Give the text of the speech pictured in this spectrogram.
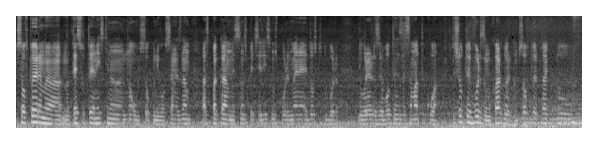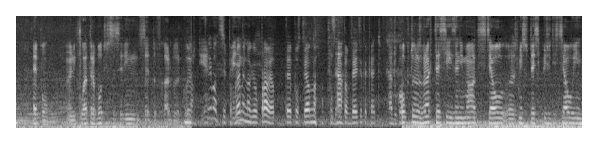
софтуера на, на Теслата е наистина на много високо ниво. Сега не знам, аз пак не съм специалист, но според мен е доста добър, добре разработен за самата кола. Защото е вързано хардвер към софтуер, това е като в Apple. Нали, когато работиш с един сетъв хардвер, който ти е. Имат си проблеми, но ги оправят. Те постоянно пускат Да. апдейти, така че. А доколкото разбрах, те си занимават изцяло, а, в смисъл те си пишат изцяло ин,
